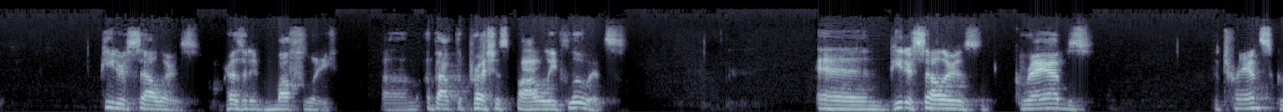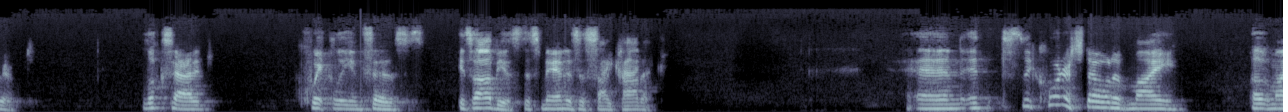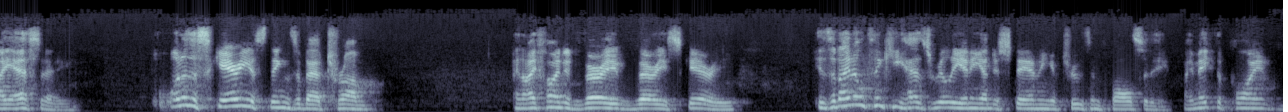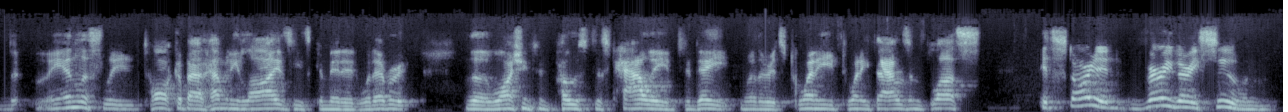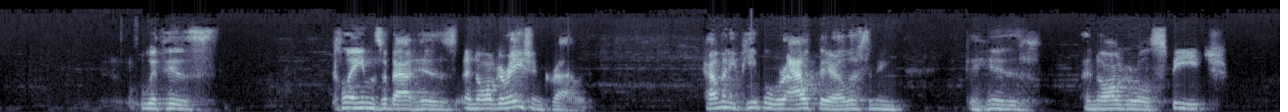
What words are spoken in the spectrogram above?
Peter Sellers, President Muffley, um, about the precious bodily fluids. And Peter Sellers grabs the transcript, looks at it quickly, and says, It's obvious this man is a psychotic. And it's the cornerstone of my of my essay. One of the scariest things about Trump and I find it very, very scary, is that I don't think he has really any understanding of truth and falsity. I make the point that they endlessly talk about how many lies he's committed, whatever the Washington Post has tallied to date, whether it's 20, 20,000 plus. It started very, very soon with his claims about his inauguration crowd. How many people were out there listening to his inaugural speech.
